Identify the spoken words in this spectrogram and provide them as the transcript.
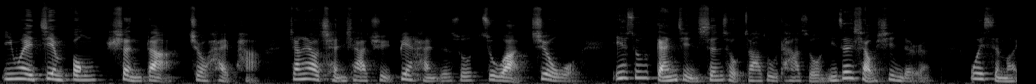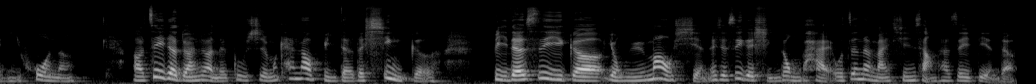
因为见风甚大，就害怕，将要沉下去，便喊着说：“主啊，救我！”耶稣赶紧伸手抓住他，说：“你这小信的人，为什么疑惑呢？”啊，这个短短的故事，我们看到彼得的性格。彼得是一个勇于冒险，而且是一个行动派，我真的蛮欣赏他这一点的。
